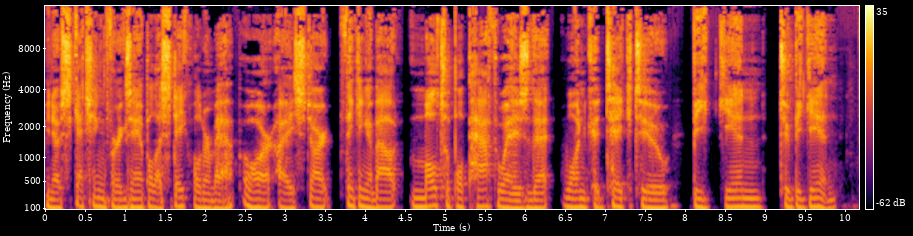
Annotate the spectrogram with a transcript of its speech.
you know, sketching, for example, a stakeholder map, or I start thinking about multiple pathways that one could take to begin to begin.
